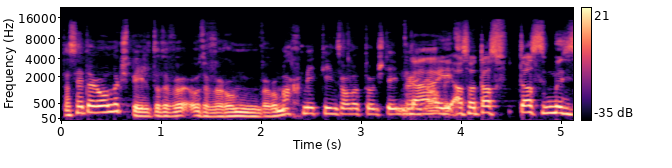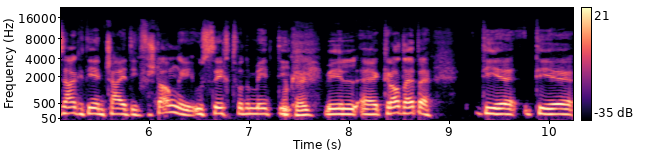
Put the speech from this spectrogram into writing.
das hat eine Rolle gespielt? Oder, oder warum, warum macht Mitte in Solothurn Stimmfreigabe? Nein, also das, das muss ich sagen, die Entscheidung verstehe ich aus Sicht von der Mitte, Okay. weil äh, gerade eben die, die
